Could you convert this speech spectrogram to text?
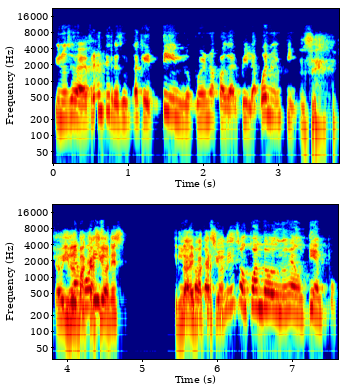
Y uno se va de frente y resulta que, tin, lo ponen a pagar pila. Bueno, en fin. Sí. Y las vacaciones. ¿Y Y ¿Hay las vacaciones? son cuando uno se da un tiempo.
